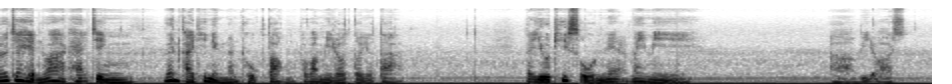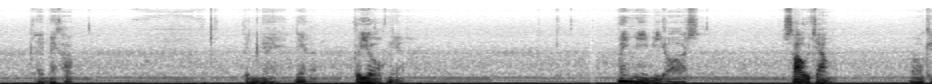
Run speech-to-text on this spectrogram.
ราจะเห็นว่าแท้จริงเงื่อนไขที่หนึ่งนั้นถูกต้อง เพราะว่ามีรถโตโยต้าแต่อยู่ที่ศูนย์เนี่ยไม่มีวีออสเห็นไหมครับ เป็นไงเนี่ยประโยคเนี่ยไม่มี Vios เศร้าจัง โอเค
